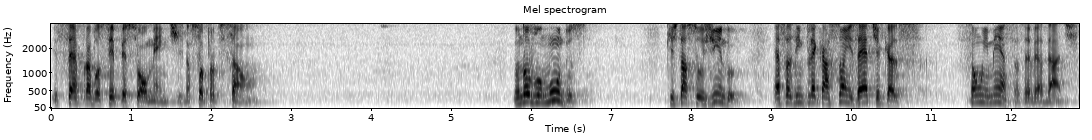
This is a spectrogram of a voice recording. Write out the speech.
Isso serve para você pessoalmente, na sua profissão. No novo mundo que está surgindo, essas implicações éticas são imensas, é verdade.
